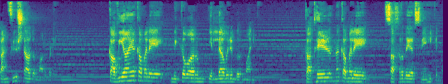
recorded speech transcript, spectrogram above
കൺഫ്യൂഷൻ ആകും മറുപടി. കവിയായ കമലയെ മിക്കവാറും എല്ലാവരും ബഹുമാനിക്കും. കഥയെഴുന്ന കമലയെ സഹൃദയർ സ്നേഹിക്കുന്നു.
